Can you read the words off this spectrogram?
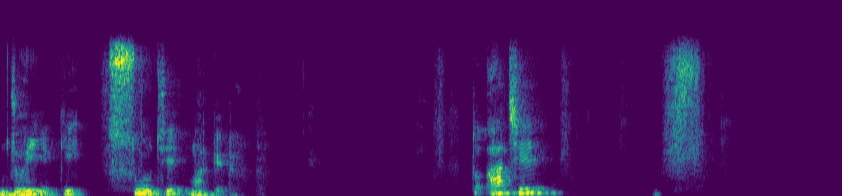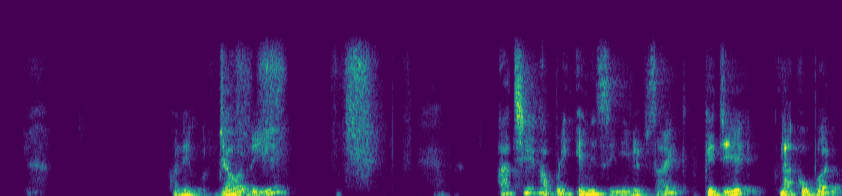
જોઈએ કે શું છે માર્કેટ તો આ છે અને જવા દઈએ. આ છે આપણી એનએસસીની વેબસાઇટ કે જેના ઉપર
